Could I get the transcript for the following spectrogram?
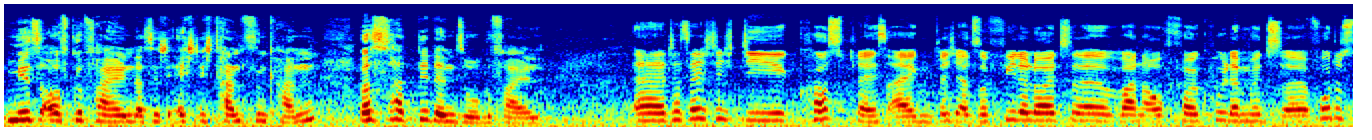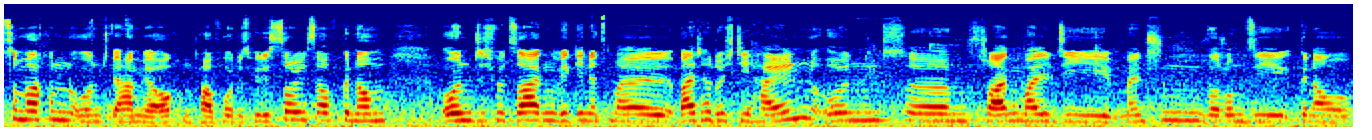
mir ist aufgefallen, dass ich echt nicht tanzen kann. Was hat dir denn so gefallen? Äh, tatsächlich die Cosplays eigentlich. Also viele Leute waren auch voll cool damit, äh, Fotos zu machen und wir haben ja auch ein paar Fotos für die Stories aufgenommen. Und ich würde sagen, wir gehen jetzt mal weiter durch die Hallen und ähm, fragen mal die Menschen, warum sie genau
